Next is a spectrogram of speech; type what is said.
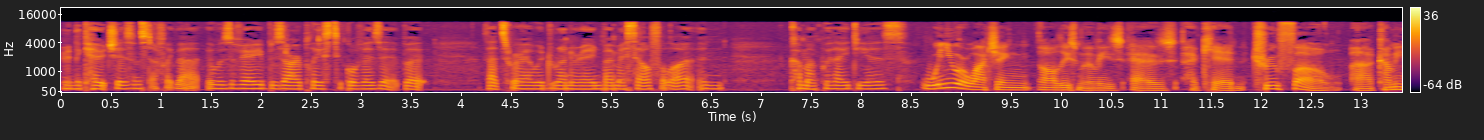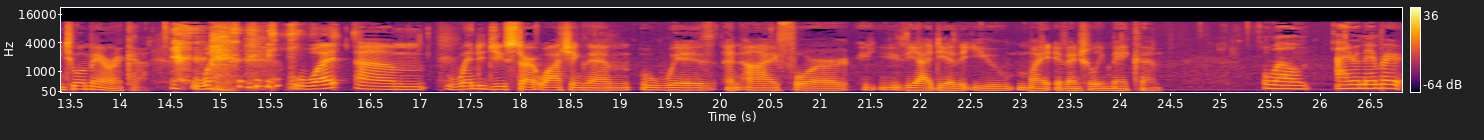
in the couches and stuff like that. It was a very bizarre place to go visit, but that's where I would run around by myself a lot and come up with ideas. When you were watching all these movies as a kid, Truffaut, uh, Coming to America, what, what um, when did you start watching them with an eye for the idea that you might eventually make them? Well, I remember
